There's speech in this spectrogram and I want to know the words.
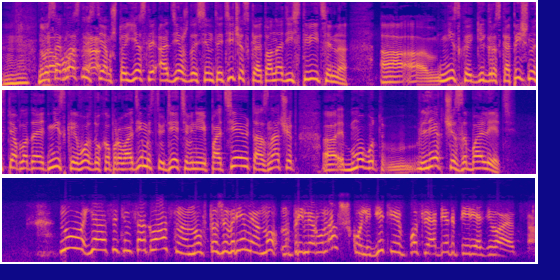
Угу. Но вы согласны вот, с тем, что если одежда синтетическая, то она действительно а, а, низкой гигроскопичностью обладает, низкой воздухопроводимостью, дети в ней потеют, а значит а, могут легче заболеть? Ну, я с этим согласна, но в то же время, ну, например, у нас в школе дети после обеда переодеваются.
